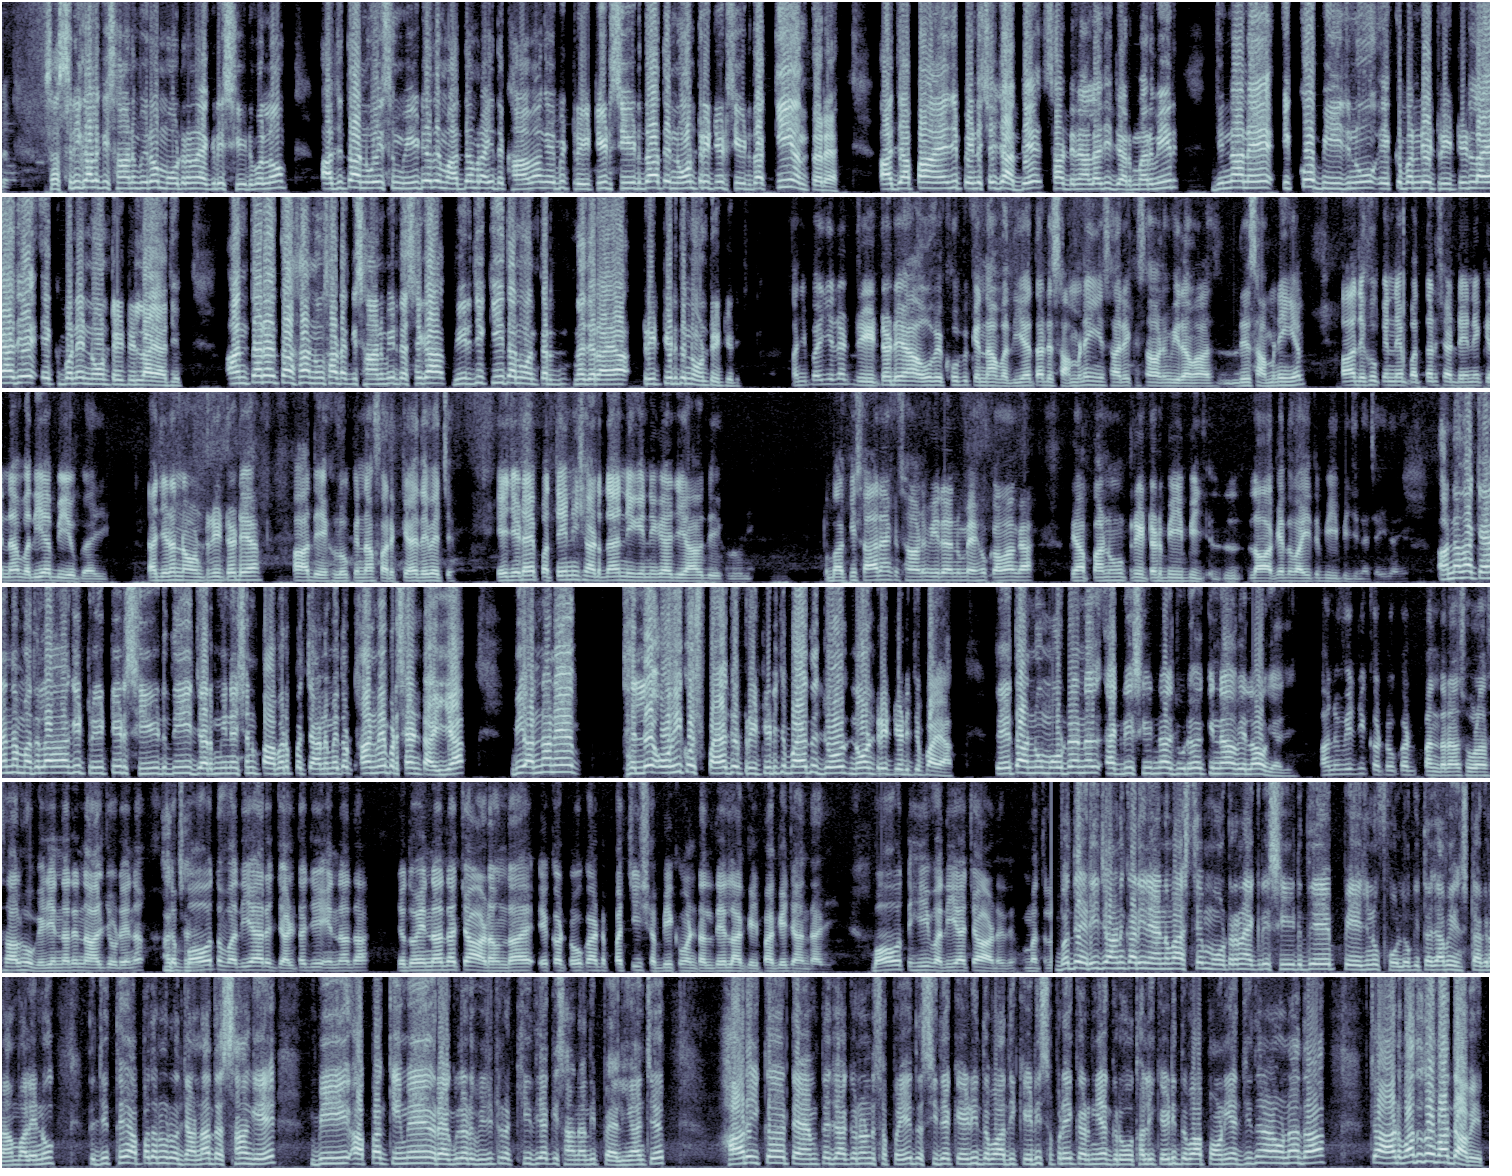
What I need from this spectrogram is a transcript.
ਸਤਿ ਸ੍ਰੀ ਅਕਾਲ ਕਿਸਾਨ ਵੀਰੋ modern agri seed ਵੱਲੋਂ ਅੱਜ ਤੁਹਾਨੂੰ ਇਸ ਵੀਡੀਓ ਦੇ ਮਾਧਿਅਮ ਰਾਹੀਂ ਦਿਖਾਵਾਂਗੇ ਵੀ ਟ੍ਰੀਟਡ ਸੀਡ ਦਾ ਤੇ ਨੌਨ ਟ੍ਰੀਟਡ ਸੀਡ ਦਾ ਕੀ ਅੰਤਰ ਹੈ। ਅੱਜ ਆਪਾਂ ਆਏ ਜੀ ਪਿੰਡ ਸ਼ਹਜ਼ਾਦੇ, ਸਾਡੇ ਨਾਲ ਹੈ ਜੀ ਜਰਮਰ ਵੀਰ ਜਿਨ੍ਹਾਂ ਨੇ ਇੱਕੋ ਬੀਜ ਨੂੰ ਇੱਕ ਬੰਨੇ ਟ੍ਰੀਟਡ ਲਾਇਆ ਜੇ, ਇੱਕ ਬੰਨੇ ਨੌਨ ਟ੍ਰੀਟਡ ਲਾਇਆ ਜੇ। ਅੰਤਰ ਤਾਂ ਸਾਨੂੰ ਸਾਡਾ ਕਿਸਾਨ ਵੀਰ ਦੱਸੇਗਾ। ਵੀਰ ਜੀ, ਕੀ ਤੁਹਾਨੂੰ ਅੰਤਰ ਨਜ਼ਰ ਆਇਆ ਟ੍ਰੀਟਡ ਤੇ ਨੌਨ ਟ੍ਰੀਟਡ ਹਾਂਜੀ ਭਾਈ, ਜਿਹੜਾ ਟ੍ਰੀਟਡ ਆ, ਉਹ ਵੇਖੋ ਵੀ ਕਿੰਨਾ ਵਧੀਆ, ਤੁਹਾਡੇ ਸਾਹਮਣੇ ਹੀ ਹੈ ਸਾਰੇ ਕਿਸਾਨ ਵੀਰਾਂ ਵਾਸ- ਦੇ ਸਾਹਮਣੇ ਹੀ ਆ ਆਹ ਦੇਖੋ ਕਿੰਨੇ ਪੱਤਰ ਛੱਡੇ ਨੇ, ਕਿੰਨਾ ਵਧੀਆ ਬੀ ਉੱਗਾ ਜੀ। ਆ ਜਿਹੜਾ ਨਾਨ ਟ੍ਰੀਟਡ ਆ, ਆਹ ਦੇਖ ਲਓ ਕਿੰਨਾ ਫ਼ਰਕ ਹੈ ਇਹਦੇ ਵਿੱਚ। ਇਹ ਜਿਹੜਾ ਇਹ ਪੱਤੇ ਨਹੀਂ ਛੱਡਦਾ ਨਿਗੇ ਨਿੱਕੇ ਜੀ ਆਪ ਦੇਖ ਲਓ ਜੀ। ਤੇ ਬਾਕੀ ਸਾਰਿਆਂ ਕਿਸਾਨ ਵੀਰਾਂ ਨੂੰ ਮੈਂ ਇਹੋ ਕਹਾਂਗਾ ਕਿ ਆਪਾਂ ਨੂੰ ਟ੍ਰੀਟਡ ਬੀ ਬੀਜ- ਲਾ ਕੇ ਦਵਾਈ ਤੇ ਬੀ ਬੀਜਣਾ ਚਾਹੀਦਾ ਹੈ ਉਹਨਾਂ ਦਾ ਕਹਿਣ ਦਾ ਮਤਲਬ ਆ ਕਿ ਟ੍ਰੀਟਡ ਸੀਡ ਦੀ ਜਰਮੀਨੇਸ਼ਨ ਪਾਵਰ 95 ਤੋਂ 98% ਆਈ ਆ। ਵੀ ਉਹਨਾਂ ਨੇ ਥੱਲੇ ਉਹੀ ਕੁਝ ਪਾਇਆ ਜੋ ਟ੍ਰੀਟਡ ਚ ਪਾਇਆ ਤੇ ਜੋ ਨੌਨ ਟ੍ਰੀਟਡ ਚ ਪਾਇਆ। ਤੇ ਤੁਹਾਨੂੰ ਮਾਡਰਨ ਐਗਰੀ ਸੀਡ ਨਾਲ ਜੁੜੇ ਹੋਏ ਕਿੰਨਾ ਵੇਲਾ ਹੋ ਗਿਆ ਜੀ? ਸਾਨੂੰ ਵੀਰ ਜੀ ਘੱਟੋ ਘੱਟ 15 16 ਸਾਲ ਹੋ ਗਏ ਜੀ ਇਹਨਾਂ ਦੇ ਨਾਲ ਜੁੜੇ ਨਾ ਤੇ। ਬਹੁਤ ਵਧੀਆ ਰਿਜ਼ਲਟ ਜੀ ਇਹਨਾਂ ਦਾ ਜਦੋਂ ਇਹਨਾਂ ਦਾ ਝਾੜ ਆਉਂਦਾ ਹੈ ਇਹ ਘੱਟੋ ਘੱਟ 25 26 ਕੁਇੰਟਲ ਦੇ ਲਾਗੇ ਪਾਗੇ ਜਾਂਦਾ ਜੀ ਬਹੁਤ ਹੀ ਵਧੀਆ ਝਾੜ ਮਤਲਬ ਵਧੇਰੀ ਜਾਣਕਾਰੀ ਲੈਣ ਵਾਸਤੇ ਮਾਡਰਨ ਐਗਰੀ ਸੀਡ ਦੇ ਪੇਜ ਨੂੰ ਫੋਲੋ ਕੀਤਾ ਜਾਵੇ ਇੰਸਟਾਗ੍ਰam ਵਾਲੇ ਨੂੰ ਤੇ ਜਿੱਥੇ ਆਪਾਂ ਤੁਹਾਨੂੰ ਰੋਜ਼ਾਨਾ ਦੱਸਾਂਗੇ ਵੀ ਆਪਾਂ ਕਿਵੇਂ ਰੈਗੂਲਰ ਵਿਜ਼ਿਟ ਰੱਖੀ ਦੀ ਆ ਕਿਸਾਨਾਂ ਦੀ ਪੈਲੀਆਂ 'ਚ ਹਰ ਇੱਕ ਟਾਈਮ ਤੇ ਜਾ ਕੇ ਉਹਨਾਂ ਨੂੰ ਸਪਰੇਅ ਦੱਸੀ ਦੇ ਕਿਹੜੀ ਦਵਾ ਦੀ ਕਿਹੜੀ ਸਪਰੇਅ ਕਰਨੀ ਹੈ ਗਰੋਥ ਵਾਲੀ ਕਿਹੜੀ ਦਵਾ ਪਾਉਣੀ ਹੈ ਜਿਹਦੇ ਨਾਲ ਉਹਨਾਂ ਦਾ ਝਾੜ ਵੱਧ ਤੋਂ ਵੱਧ ਆਵੇ।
